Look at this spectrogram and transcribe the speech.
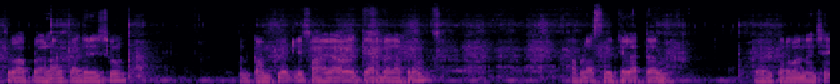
મિત્રો, આપણે હલાવતા જ રહીશું. અને કમ્પ્લીટલી પાયો આવે ત્યારબાદ આપણે આપણા શેકેલા તલ એડ કરવાના છે.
